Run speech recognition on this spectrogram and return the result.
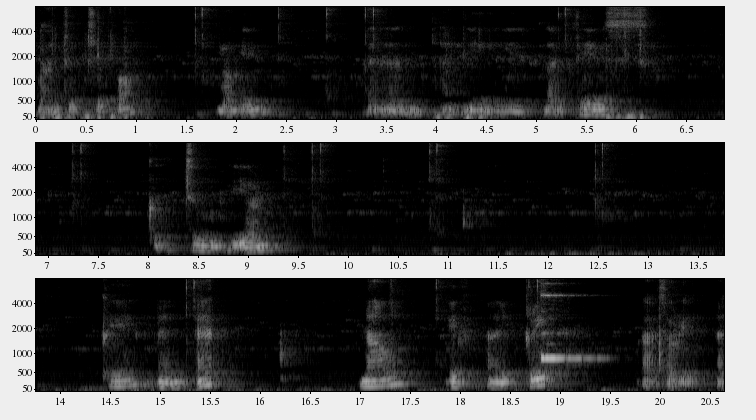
one two three four. Login and I need like this go to here. Okay and add. Now if I click ah sorry I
